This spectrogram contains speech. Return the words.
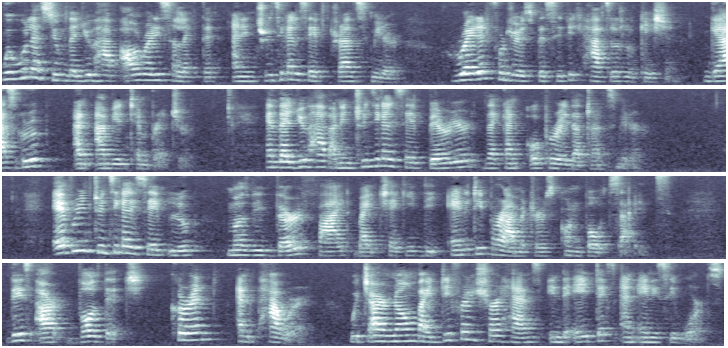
we will assume that you have already selected an intrinsically safe transmitter rated for your specific hazardous location, gas group, and ambient temperature, and that you have an intrinsically safe barrier that can operate that transmitter. Every intrinsically safe loop must be verified by checking the entity parameters on both sides. These are voltage, current, and power, which are known by different shorthands in the ATEX and NEC words.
